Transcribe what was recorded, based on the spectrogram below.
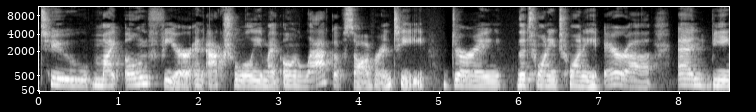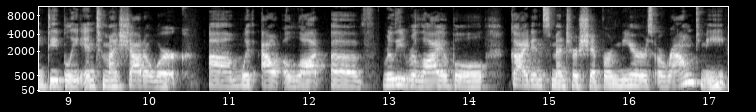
to my own fear and actually my own lack of sovereignty during the 2020 era and being deeply into my shadow work um, without a lot of really reliable guidance, mentorship, or mirrors around me,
